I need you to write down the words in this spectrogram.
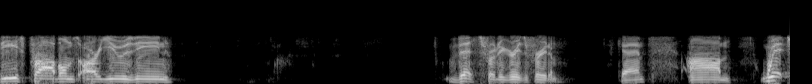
these problems are using this for degrees of freedom. Okay, um, which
